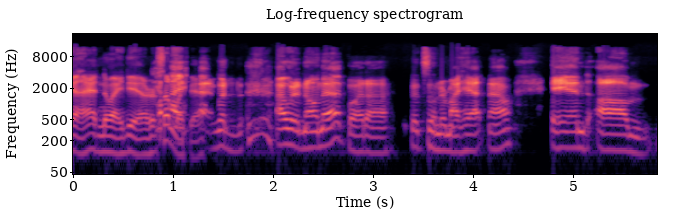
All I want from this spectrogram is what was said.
Yeah, I had no idea or something like that. I, I would I would have known that, but uh it's under my hat now. And um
